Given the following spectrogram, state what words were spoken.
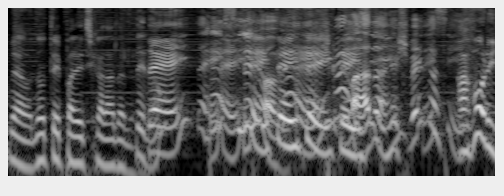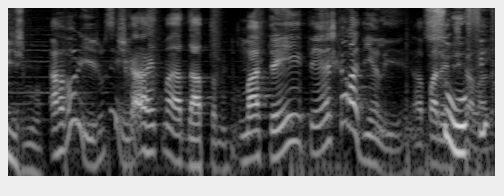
Não, não tem parede escalada não. Tem? Tem, Tem, tem, sim, tem, jovem. tem, tem, tem. Escalada, sim, respeita. tem sim. Arvorismo. Arvorismo, sim. Escala, a gente adapta mesmo. Mas tem, tem a escaladinha ali. A parede Surf. escalada.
